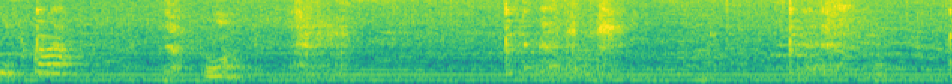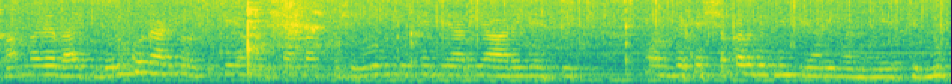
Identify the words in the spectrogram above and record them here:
اس کو یہ ہم میرے رائس بالکل ریڈی ہو چکی ہے اور ان شاء اللہ خوشبو بھی کتنی پیاری آ رہی ہے اس کی اور دیکھیں شکل بھی کتنی پیاری بن رہی ہے اس کی لک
